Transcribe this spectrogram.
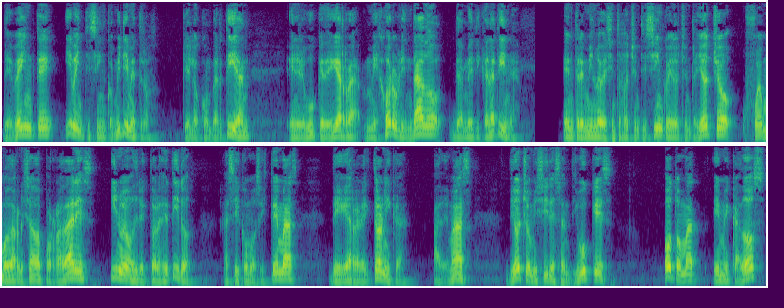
de 20 y 25 milímetros, que lo convertían en el buque de guerra mejor blindado de América Latina. Entre 1985 y el 88 fue modernizado por radares y nuevos directores de tiro, así como sistemas de guerra electrónica, además de ocho misiles antibuques, Otomat MK2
